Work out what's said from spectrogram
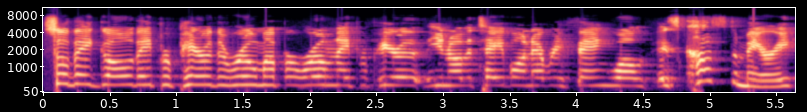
So they go, they prepare the room, upper room, they prepare, you know, the table and everything. Well, it's customary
